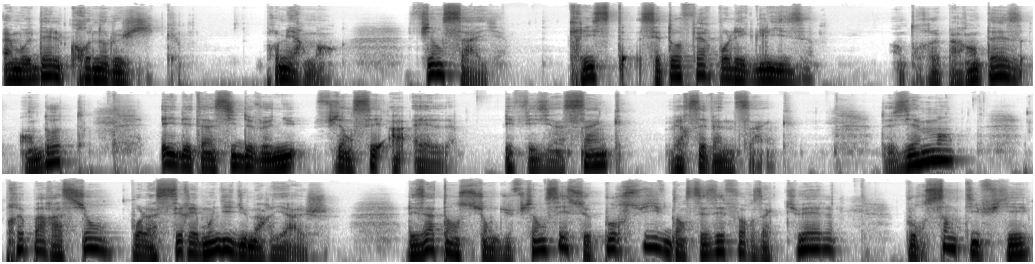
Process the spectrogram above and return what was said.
un modèle chronologique. Premièrement, fiançailles. Christ s'est offert pour l'Église, entre parenthèses, en dot, et il est ainsi devenu fiancé à elle. Éphésiens 5, verset 25. Deuxièmement, préparation pour la cérémonie du mariage. Les attentions du fiancé se poursuivent dans ses efforts actuels pour sanctifier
